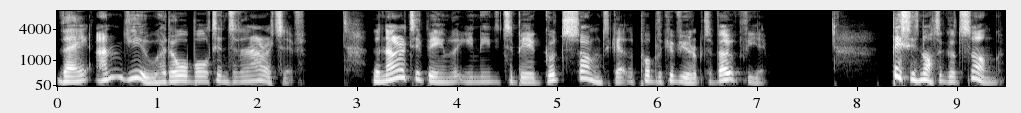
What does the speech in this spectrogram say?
They and you had all bought into the narrative. The narrative being that you needed to be a good song to get the public of Europe to vote for you. This is not a good song,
